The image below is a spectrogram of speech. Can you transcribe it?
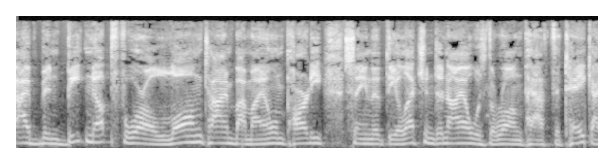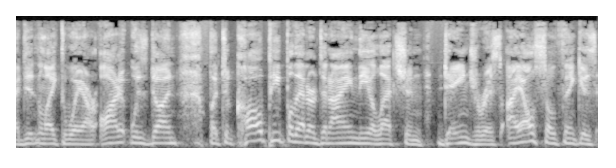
I've been beaten up for a long time by my own party, saying that the election denial was the wrong path to take. I didn't like the way our audit was done. But to call people that are denying the election dangerous, I also think is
